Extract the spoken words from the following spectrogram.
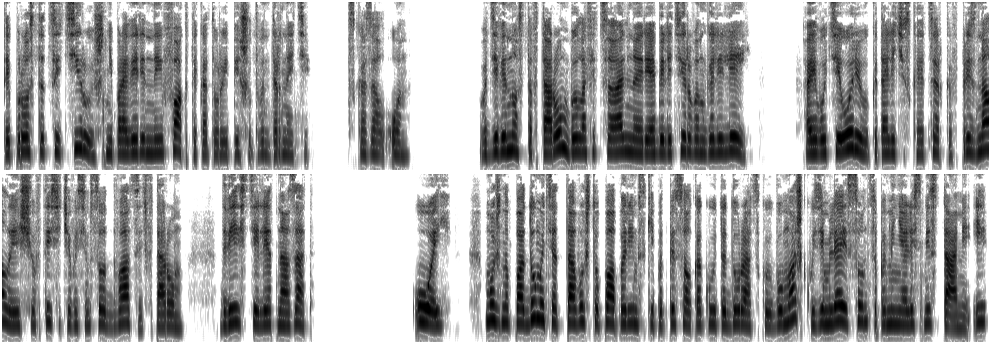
«Ты просто цитируешь непроверенные факты, которые пишут в интернете», — сказал он. В 92-м был официально реабилитирован Галилей, а его теорию католическая церковь признала еще в 1822-м, 200 лет назад. Ой, можно подумать от того, что Папа Римский подписал какую-то дурацкую бумажку, Земля и Солнце поменялись местами, и...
